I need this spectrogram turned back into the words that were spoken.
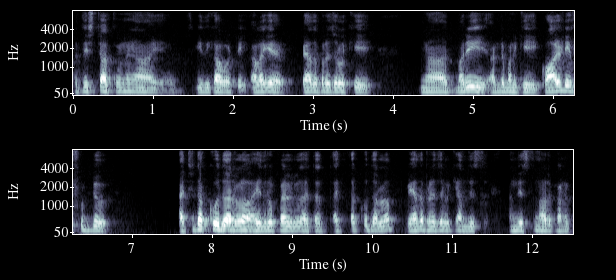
ప్రతిష్టాత్మక ప్రతిష్టాత్మకంగా ఇది కాబట్టి అలాగే పేద ప్రజలకి మరి అంటే మనకి క్వాలిటీ ఫుడ్ అతి తక్కువ ధరలో ఐదు రూపాయలు అతి తక్కువ ధరలో పేద ప్రజలకి అందిస్తు అందిస్తున్నారు కనుక.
